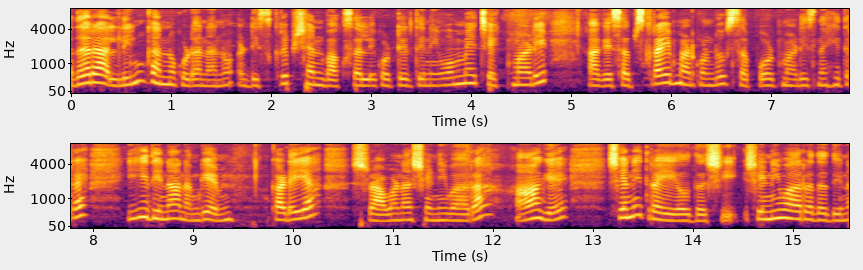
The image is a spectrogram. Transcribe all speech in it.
ಅದರ ಲಿಂಕನ್ನು ಕೂಡ ನಾನು ಡಿಸ್ಕ್ರಿಪ್ಷನ್ ಬಾಕ್ಸಲ್ಲಿ ಕೊಟ್ಟಿರ್ತೀನಿ. ಒಮ್ಮೆ ಚೆಕ್ ಮಾಡಿ, ಹಾಗೆ ಸಬ್ಸ್ಕ್ರೈಬ್ ಮಾಡಿಕೊಂಡು ಸಪೋರ್ಟ್ ಮಾಡಿ ಸ್ನೇಹಿತರೆ. ಈ ದಿನ ನಮಗೆ ಕಡೆಯ ಶ್ರಾವಣ ಶನಿವಾರ ಹಾಗೆ ಶನಿ ತ್ರಯೋದಶಿ ಶನಿವಾರದ ದಿನ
